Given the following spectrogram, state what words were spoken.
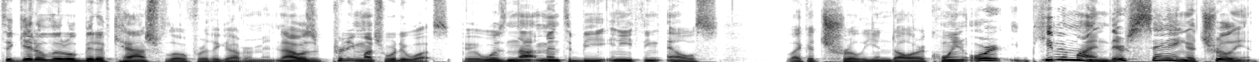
to get a little bit of cash flow for the government. That was pretty much what it was. It was not meant to be anything else like a trillion dollar coin. Or keep in mind, they're saying a trillion,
